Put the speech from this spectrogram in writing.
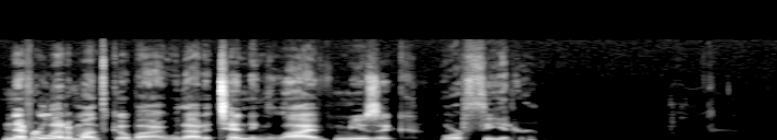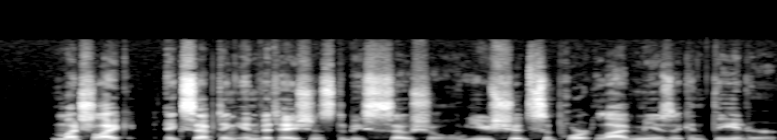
never let a month go by without attending live music or theater. Much like accepting invitations to be social, you should support live music and theater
